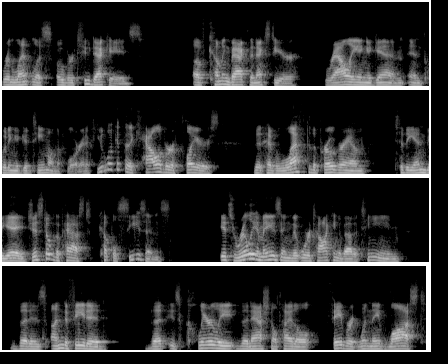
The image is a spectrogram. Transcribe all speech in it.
relentless over two decades of coming back the next year, rallying again and putting a good team on the floor. And if you look at the caliber of players that have left the program to the NBA just over the past couple seasons, it's really amazing that we're talking about a team that is undefeated that is clearly the national title favorite when they've lost,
